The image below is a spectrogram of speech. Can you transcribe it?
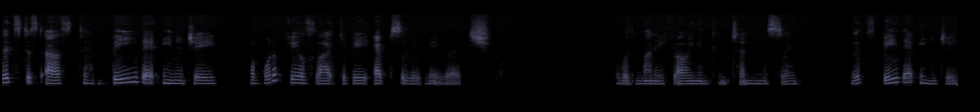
Let's just ask to be that energy of what it feels like to be absolutely rich with money flowing in continuously. Let's be that energy.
